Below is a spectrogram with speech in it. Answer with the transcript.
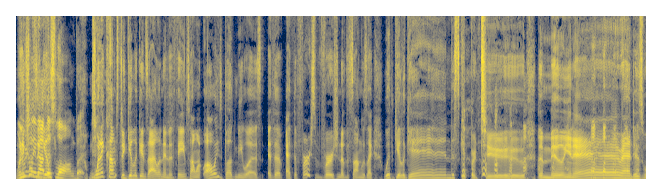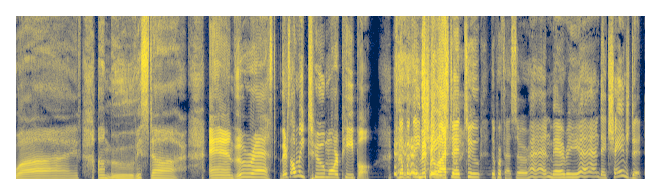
when Usually not Gil- this long, but when it comes to Gilligan's Island and the theme song, what always bugged me was at the at the first version of the song was like, with Gilligan, the skipper too, the millionaire and his wife a movie star, and the rest. There's only two more people. No, but they changed like, it to the professor and Mary Ann. They changed it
